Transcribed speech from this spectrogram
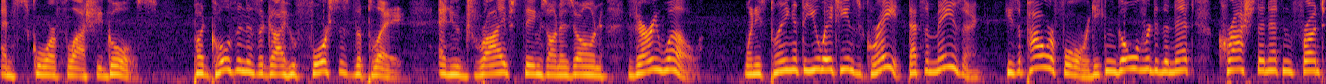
and score flashy goals. Podkolzin is a guy who forces the play and who drives things on his own very well. When he's playing at the U18s, great, that's amazing. He's a power forward. He can go over to the net, crash the net in front,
